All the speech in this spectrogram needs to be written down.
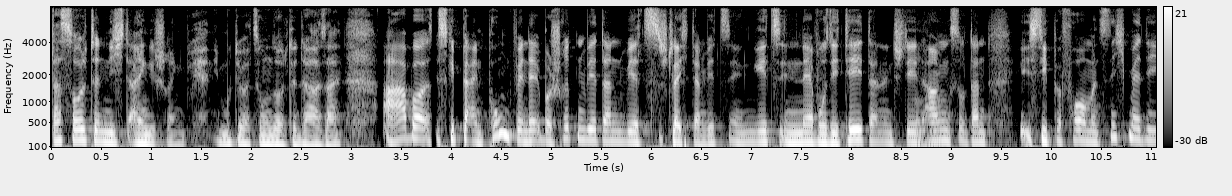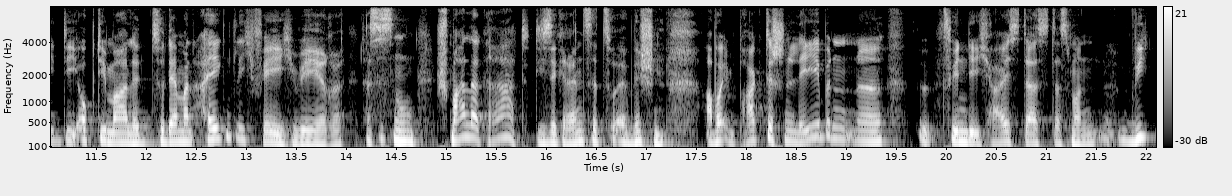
das sollte nicht eingeschränkt werden. Die Motivation sollte da sein. Aber es gibt da einen Punkt, wenn der überschritten wird, dann wird es schlecht, dann geht es in Nervosität, dann entsteht mhm. Angst und dann ist die Performance nicht mehr die, die optimale, zu der man eigentlich fähig wäre. Das ist ein schmaler Grad, diese Grenze zu erwischen. Aber im praktischen Leben, äh, finde ich, heißt das, dass man, wie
